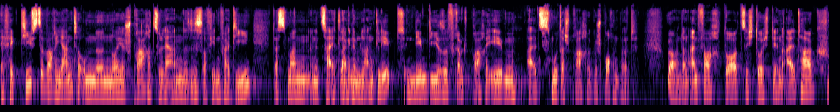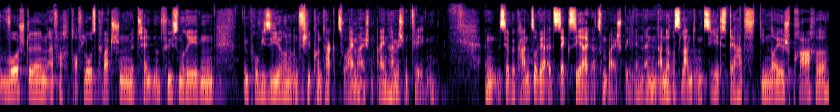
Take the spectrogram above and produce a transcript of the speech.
effektivste Variante, um eine neue Sprache zu lernen, das ist auf jeden Fall die, dass man eine Zeit lang in einem Land lebt, in dem diese Fremdsprache eben als Muttersprache gesprochen wird. Ja, und dann einfach dort sich durch den Alltag wursteln, einfach drauf losquatschen, mit Händen und Füßen reden, improvisieren und viel Kontakt zu Einheimischen, Einheimischen pflegen. Dann ist ja bekannt, so wer als Sechsjähriger zum Beispiel in ein anderes Land umzieht, der hat die neue Sprache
